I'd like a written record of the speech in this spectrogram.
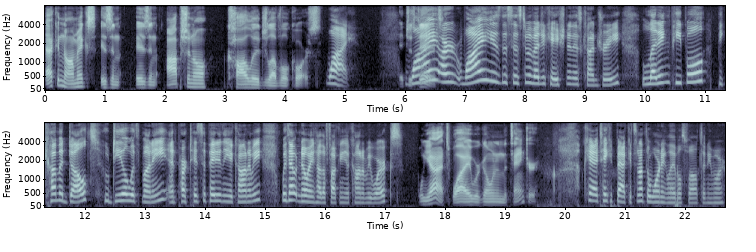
Economics is an is an optional college level course. Why? It just why is. are why is the system of education in this country letting people become adults who deal with money and participate in the economy without knowing how the fucking economy works? well, yeah, it's why we're going in the tanker. Okay, I take it back. It's not the warning label's fault anymore.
